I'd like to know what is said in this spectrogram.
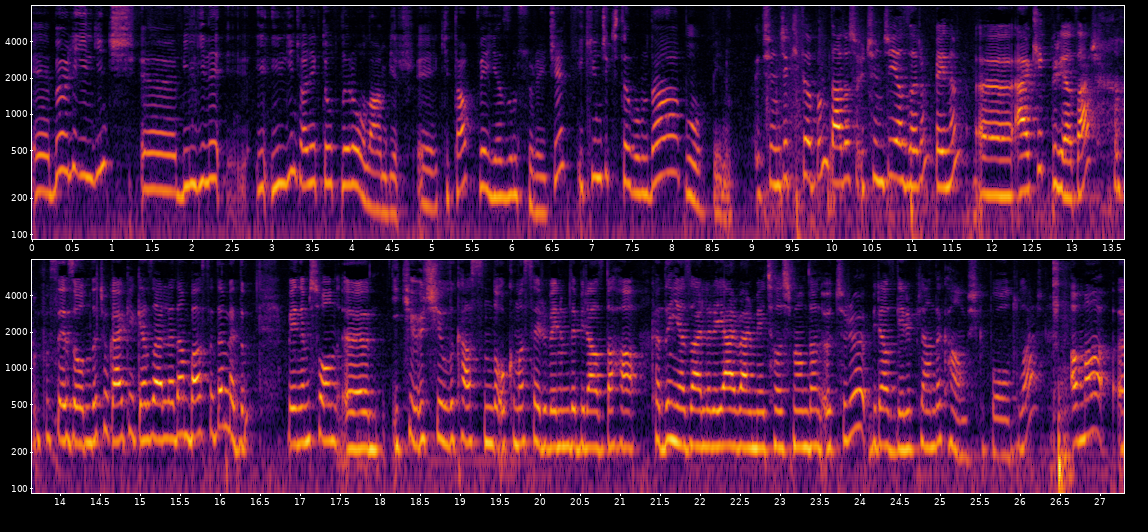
E, böyle ilginç e, bilgili ilginç anekdotları olan bir e, kitap ve yazım süreci. İkinci kitabım da bu benim. Üçüncü kitabım, daha doğrusu üçüncü yazarım benim. Ee, erkek bir yazar. Bu sezonda çok erkek yazarlardan bahsedemedim. Benim son 2-3 e, yıllık aslında okuma serüvenimde biraz daha kadın yazarlara yer vermeye çalışmamdan ötürü biraz geri planda kalmış gibi oldular. Ama e,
